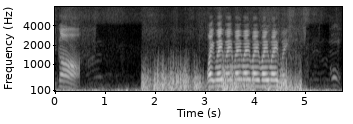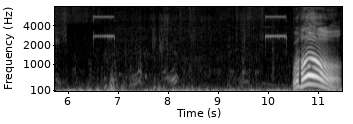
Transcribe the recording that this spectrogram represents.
Take off. Wait, wait, wait, wait, wait, wait, wait, wait, wait. Woohoo!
